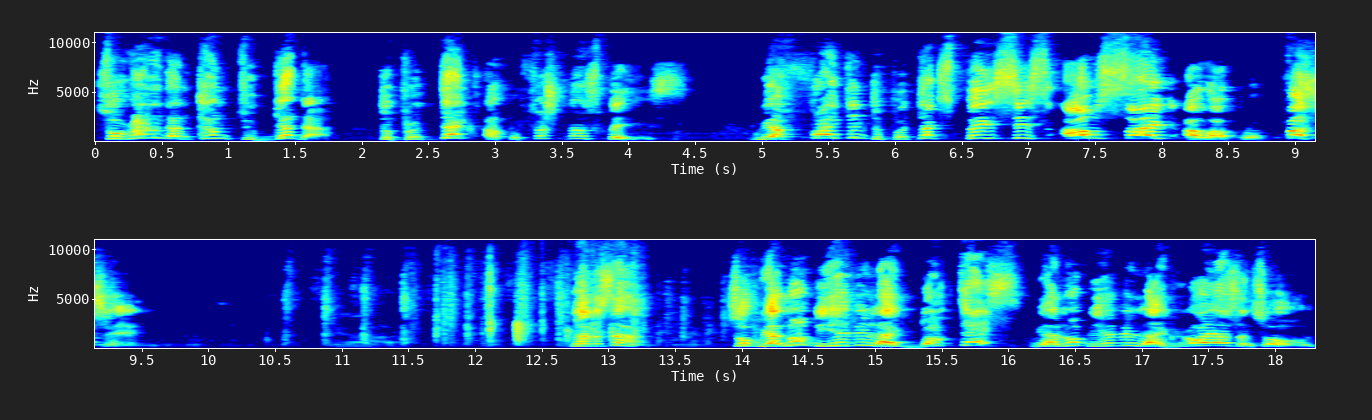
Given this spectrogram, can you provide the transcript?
So rather than come together to protect our professional space, we are fighting to protect spaces outside our profession. You understand? So we are not behaving like doctors, we are not behaving like lawyers and so on.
